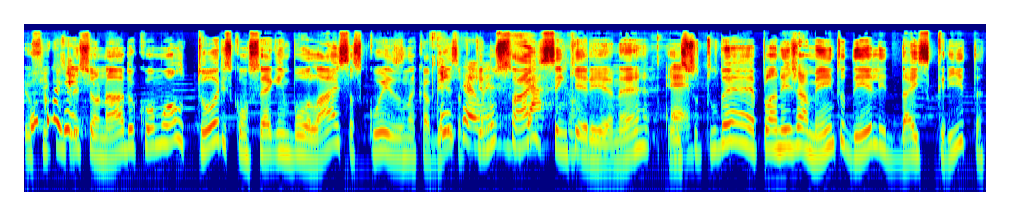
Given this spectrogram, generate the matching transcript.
Eu e fico impressionado gente... como autores conseguem bolar essas coisas na cabeça, então, porque não exato. sai sem querer, né? É. Isso tudo é planejamento dele, da escrita.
